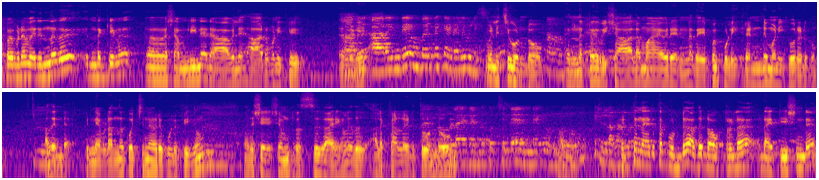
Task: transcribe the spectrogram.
അപ്പൊ ഓക്കെ ഇവിടെ വരുന്നത് എന്തൊക്കെയാണ്? ഷംലീന രാവിലെ ആറു മണിക്ക് അല്ലെങ്കിൽ വിളിച്ചു കൊണ്ടുപോകും. എന്നിട്ട് വിശാലമായ ഒരു എണ്ണ തേപ്പ് കുളി രണ്ട് മണിക്കൂർ എടുക്കും. അതിന്റെ. പിന്നെ ഇവിടെ നിന്ന് കൊച്ചിനെ അവർ കുളിപ്പിക്കും. അതിനുശേഷം ഡ്രസ്സ് കാര്യങ്ങൾ ഇത് അലക്കാളിൽ എടുത്തു കൊണ്ടുപോകും. എട്ട് നേരത്തെ ഫുഡ് അത് ഡോക്ടറുടെ ഡയറ്റീഷ്യന്റെ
